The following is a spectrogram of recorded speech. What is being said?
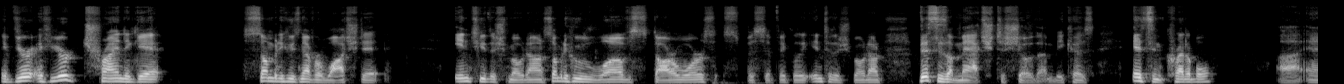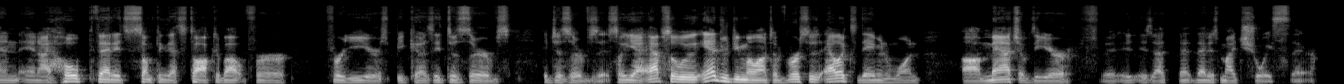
if you're if you're trying to get somebody who's never watched it into the Schmoedown, somebody who loves Star Wars specifically into the Schmoedown, this is a match to show them because it's incredible. Uh, and and I hope that it's something that's talked about for for years because it deserves it deserves it. So yeah, absolutely. Andrew DiMolanta versus Alex Damon won uh, match of the year. Is that, that that is my choice there?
